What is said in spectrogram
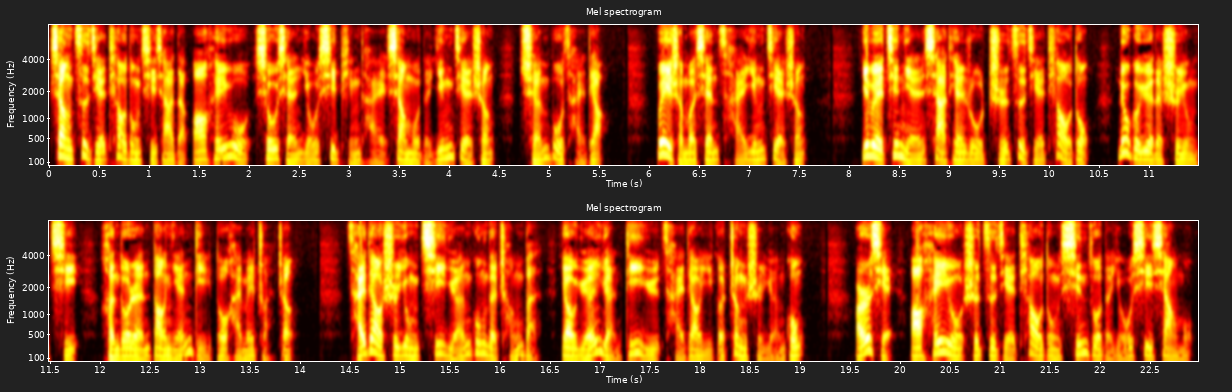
像字节跳动旗下的 All Hey You 休闲游戏平台项目的应届生全部裁掉。为什么先裁应届生？因为今年夏天入职字节跳动六个月的试用期，很多人到年底都还没转正，裁掉试用期员工的成本要远远低于裁掉一个正式员工。而且啊，黑用是字节跳动新做的游戏项目，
